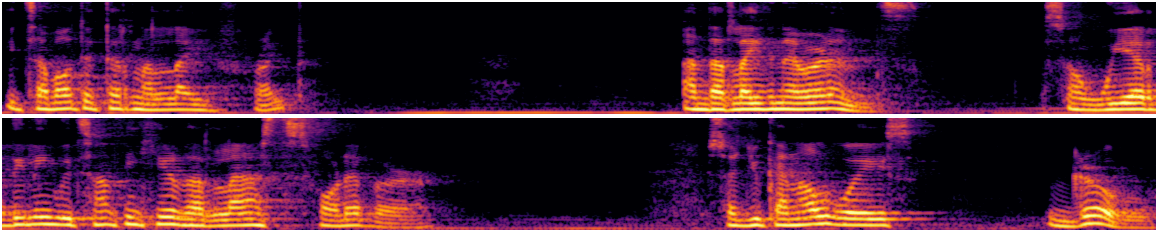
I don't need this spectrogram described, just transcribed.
It's about eternal life, right? And that life never ends. So we are dealing with something here that lasts forever. So you can always grow.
